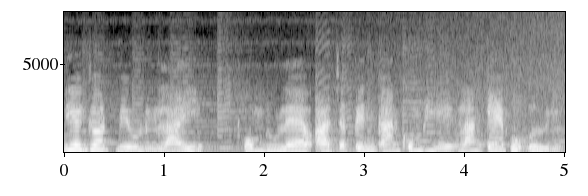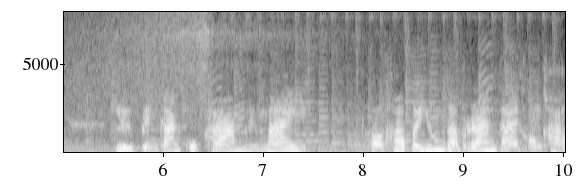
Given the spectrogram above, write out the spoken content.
เรียกยอดวิวหรือไลค์ผมดูแล้วอาจจะเป็นการข่มเหงรังแกผู้อื่น หรือเป็นการคุกคามหรือไม่ พอเข้าไปยุ่งกับร่างกายของเขา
